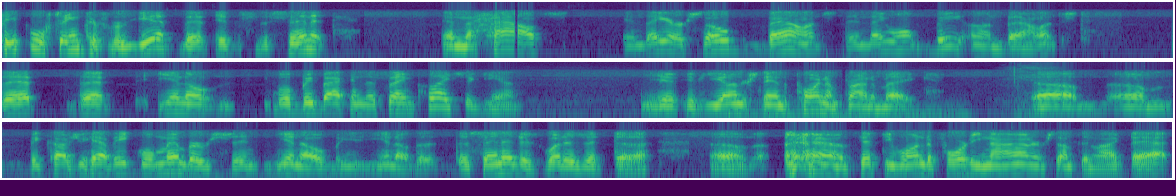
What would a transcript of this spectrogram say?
people seem to forget that it's the Senate and the House and they are so balanced, and they won't be unbalanced. That that you know we'll be back in the same place again. If, if you understand the point I'm trying to make, um, um, because you have equal members, and you know, you know, the the Senate is what is it, uh, uh, 51 to 49 or something like that.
